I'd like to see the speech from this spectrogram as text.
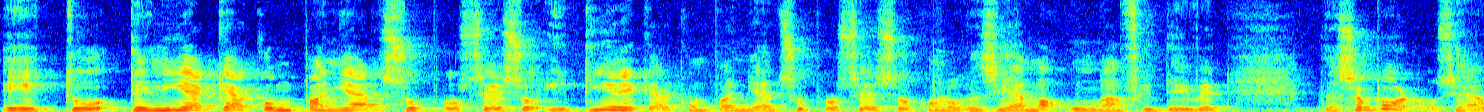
esto tenía que acompañar su proceso y tiene que acompañar su proceso con lo que se llama un affidavit de support, o sea,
